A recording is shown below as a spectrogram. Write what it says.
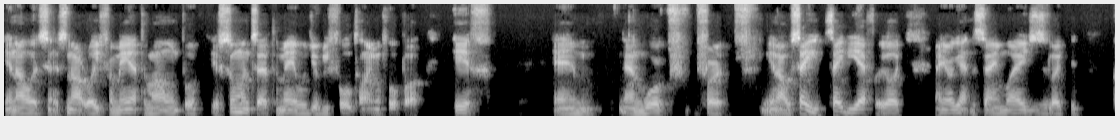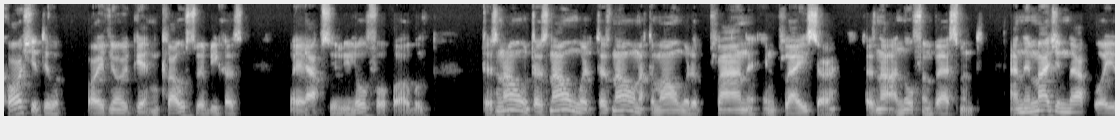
you know, it's it's not right for me at the moment. But if someone said to me, "Would you be full time in football?" If um and work for you know, say say the FAI and you're getting the same wages, like of course you do it. Or if you're getting close to it, because I absolutely love football, but there's no there's no there's no one at the moment with a plan in place, or there's not enough investment. And imagine that by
